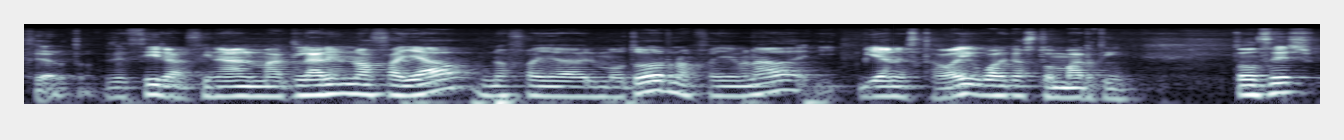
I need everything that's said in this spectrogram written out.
Cierto. Es decir, al final McLaren no ha fallado, no ha fallado el motor, no ha fallado nada y, han estado ahí, igual que Aston Martin. Entonces,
